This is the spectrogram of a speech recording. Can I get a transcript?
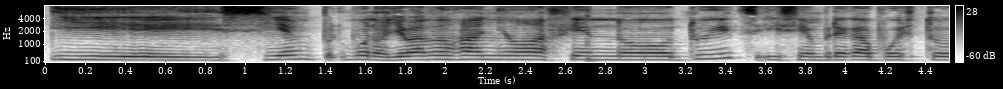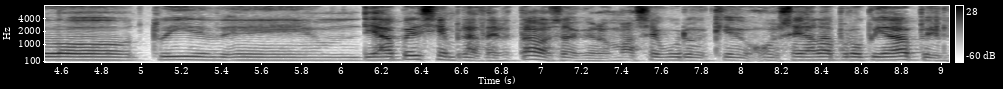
Y siempre, bueno, lleva dos años haciendo tweets y siempre que ha puesto tweets eh, de Apple siempre ha acertado. O sea que lo más seguro es que o sea la propia Apple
